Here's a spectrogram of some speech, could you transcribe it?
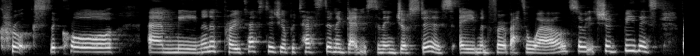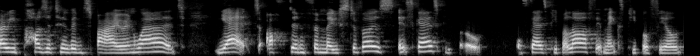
crux, the core um, meaning of protest is you're protesting against an injustice, aiming for a better world. So it should be this very positive, inspiring word. Yet, often for most of us, it scares people. It scares people off. It makes people feel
